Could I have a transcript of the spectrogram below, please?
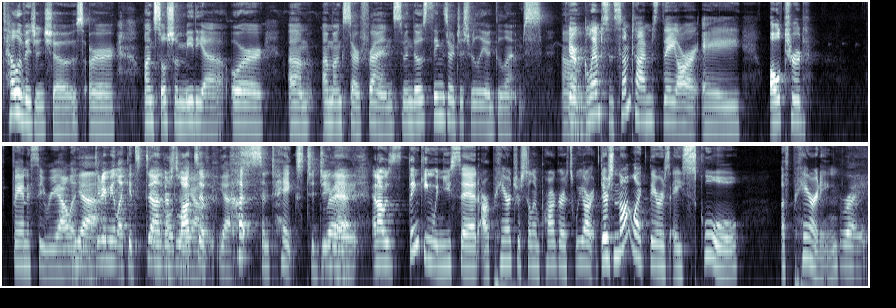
television shows or on social media or um, amongst our friends when those things are just really a glimpse. They're a glimpse, and sometimes they are a altered fantasy reality. Yeah. Do you know what I mean? Like it's done. An There's lots reality, of yes. cuts and takes to do that. And I was thinking when you said our parents are still in progress, we are. There's not like there's a school of parenting Right.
